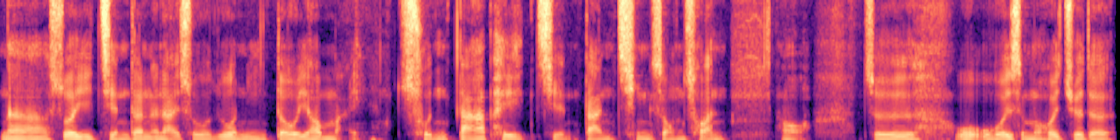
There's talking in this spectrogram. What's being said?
那所以简单的来说，如果你都要买纯搭配、简单轻松穿，哦，就是我我为什么会觉得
